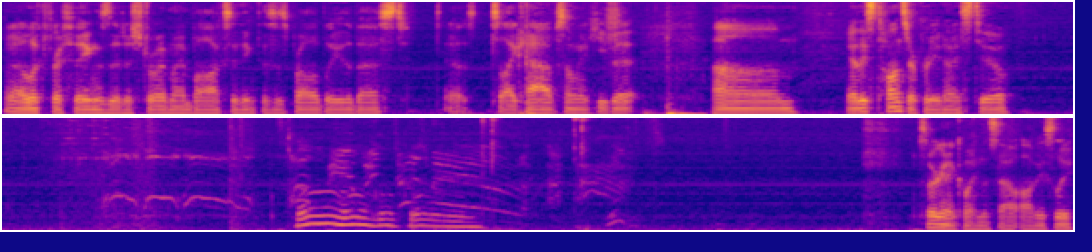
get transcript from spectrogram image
When I look for things that destroy my box, I think this is probably the best uh, to like have, so I'm gonna keep it. Um, yeah, these taunts are pretty nice too. So we're gonna coin this out, obviously.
